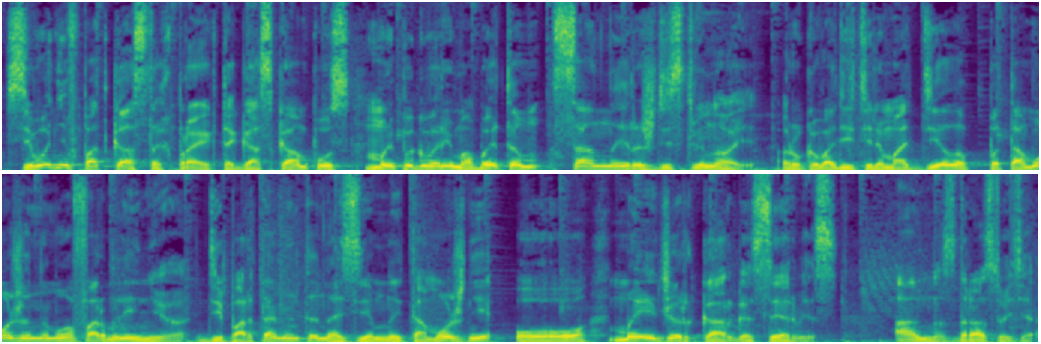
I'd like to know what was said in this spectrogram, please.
Сегодня в подкастах проекта «Газ Кампус» мы поговорим об этом с Анной Рождественной, руководителем отдела по таможенному оформлению Департамента наземной таможни ООО «Major Cargo Service». Анна, здравствуйте.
